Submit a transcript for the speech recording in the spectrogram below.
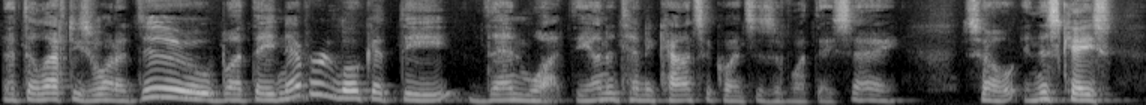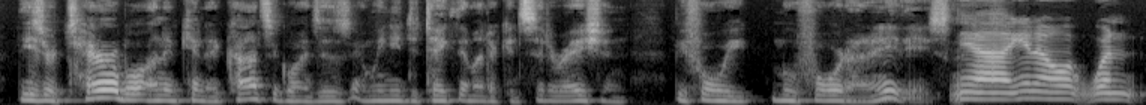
that the lefties want to do, but they never look at the then what, the unintended consequences of what they say. So in this case, these are terrible unintended consequences, and we need to take them under consideration before we move forward on any of these. Yeah, you know, when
